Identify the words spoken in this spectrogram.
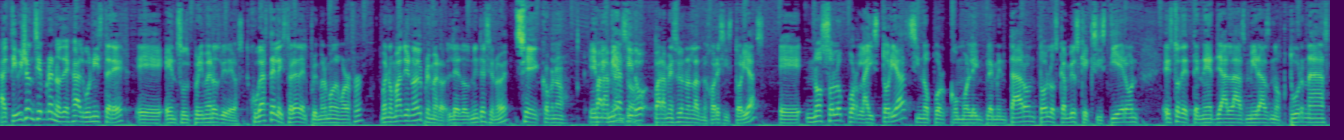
Activision siempre nos deja algún easter egg eh, en sus primeros videos. ¿Jugaste la historia del primer Modern Warfare? Bueno, más bien no del primero, el de 2019. Sí, cómo no. Para mí ha sido para mí ha sido una de las mejores historias Eh, no solo por la historia sino por cómo le implementaron todos los cambios que existieron esto de tener ya las miras nocturnas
